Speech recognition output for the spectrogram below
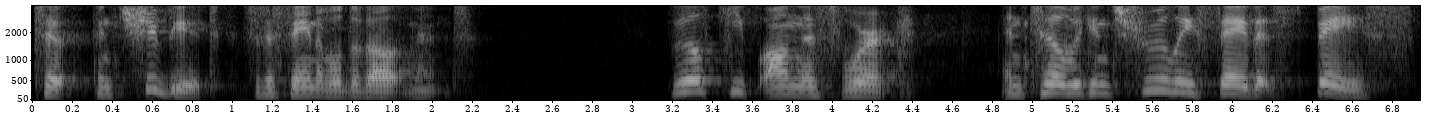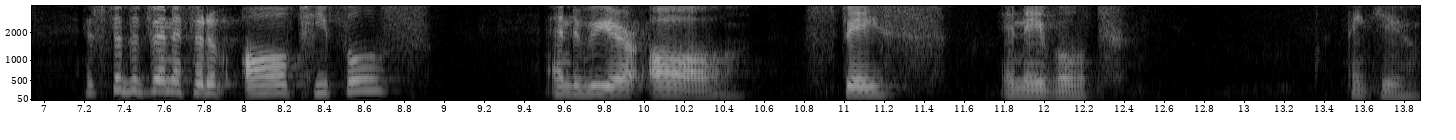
to contribute to sustainable development. We'll keep on this work until we can truly say that space is for the benefit of all peoples, and we are all space enabled. Thank you.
